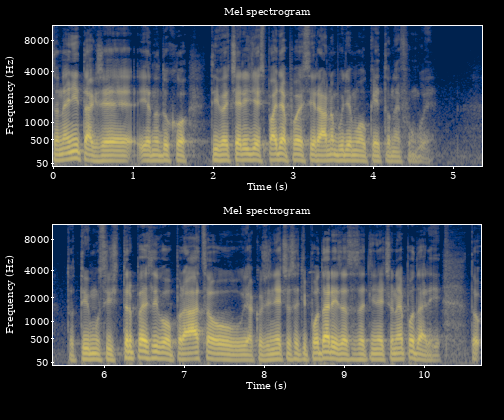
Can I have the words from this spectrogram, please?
To není tak, že jednoducho ty večer ideš spať a povieš si ráno budem OK, to nefunguje. To ty musíš trpezlivou prácou, akože niečo sa ti podarí, zase sa ti niečo nepodarí. To,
